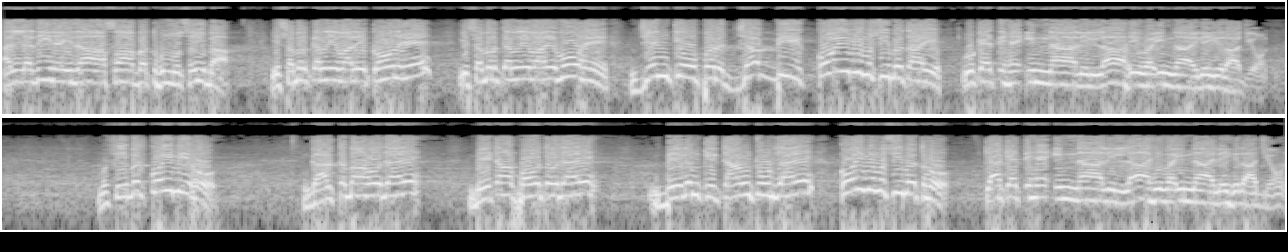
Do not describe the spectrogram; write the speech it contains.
اللہ دین اذا اصابتهم مصیبہ یہ صبر کرنے والے کون ہیں؟ یہ صبر کرنے والے وہ ہیں جن کے اوپر جب بھی کوئی بھی مصیبت آئے، وہ کہتے ہیں، انا للہ و انا الیہ راجعون. مصیبت کوئی بھی ہو، گھر تباہ ہو جائے، بیٹا فوت ہو جائے، بیگم کی ٹانگ ٹوٹ جائے، کوئی بھی مصیبت ہو، کیا کہتے ہیں؟ انا للہ و انا علیہ راجعون.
